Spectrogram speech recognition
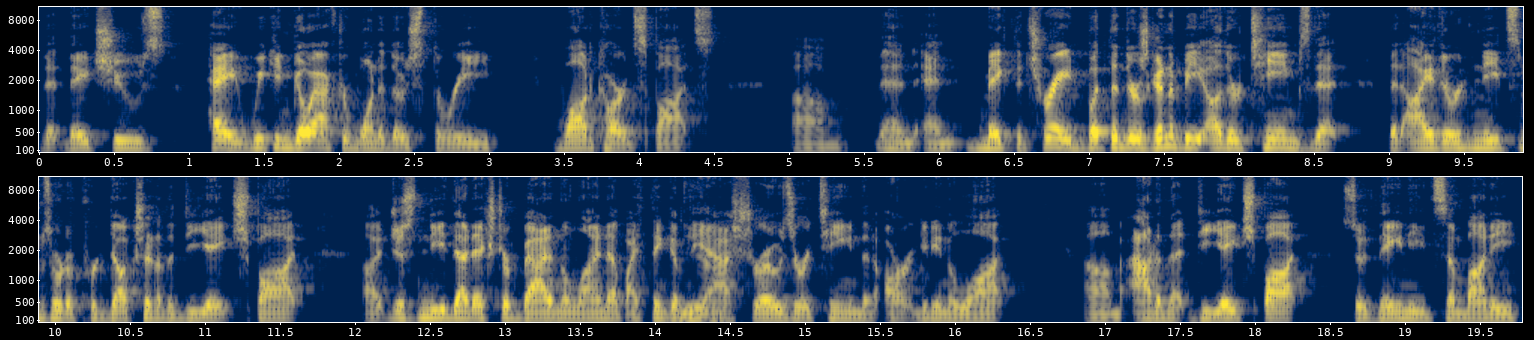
no. that they choose. Hey, we can go after one of those three wild card spots. Um, and and make the trade. But then there's going to be other teams that that either need some sort of production of the DH spot, uh, just need that extra bat in the lineup. I think of the. Astros are a team that aren't getting a lot um, out of that DH spot, so they need somebody.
